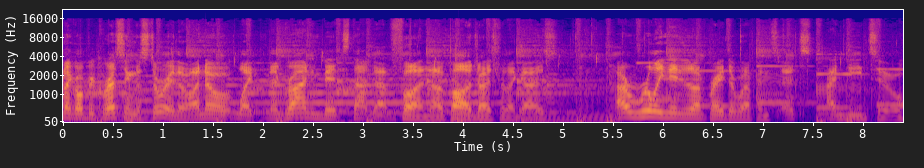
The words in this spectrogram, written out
I want to go progressing the story, though. I know, like, the grind bit's not that fun. I apologize for that, guys. I really need to upgrade their weapons. It's... I need to.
